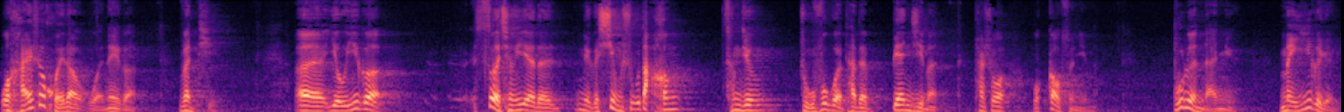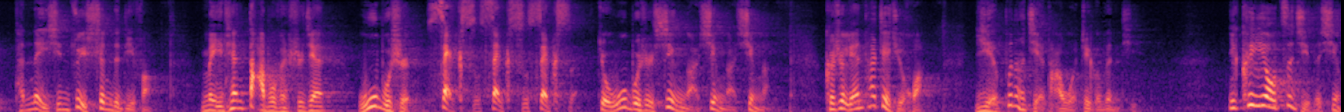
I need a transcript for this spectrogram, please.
我还是回到我那个问题。呃，有一个色情业的那个性书大亨曾经嘱咐过他的编辑们，他说：“我告诉你们，不论男女，每一个人他内心最深的地方，每天大部分时间无不是 sex sex sex，就无不是性啊性啊性啊。”可是连他这句话也不能解答我这个问题。你可以要自己的姓，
